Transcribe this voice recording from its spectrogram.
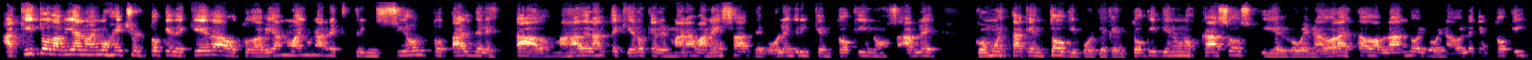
Aquí todavía no hemos hecho el toque de queda o todavía no hay una restricción total del Estado. Más adelante quiero que la hermana Vanessa de Bowling Kentucky, nos hable cómo está Kentucky, porque Kentucky tiene unos casos y el gobernador ha estado hablando, el gobernador de Kentucky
